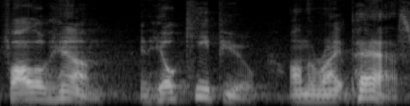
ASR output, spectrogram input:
follow Him and He'll keep you on the right path.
